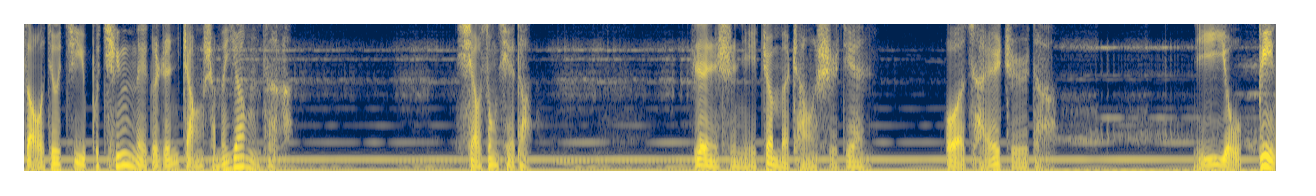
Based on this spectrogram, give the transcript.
早就记不清那个人长什么样子了。小宋写道：“认识你这么长时间，我才知道你有病。”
